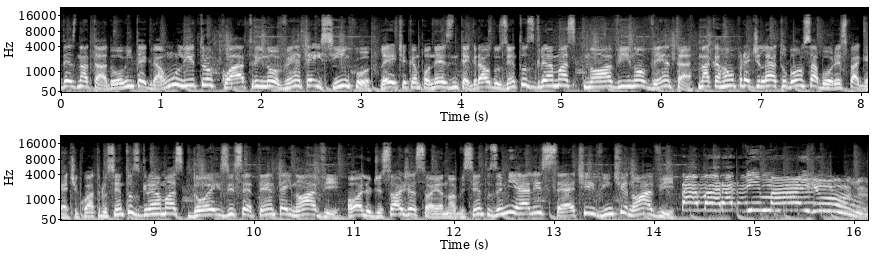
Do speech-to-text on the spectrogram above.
desnatado ou integral 1 litro 4,95. Leite camponês integral 200 gramas 9,90. Macarrão predileto bom sabor espaguete 400 gramas 2,79. Óleo de soja soia 900 ml 7,29. Tá barato demais, Júnior.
